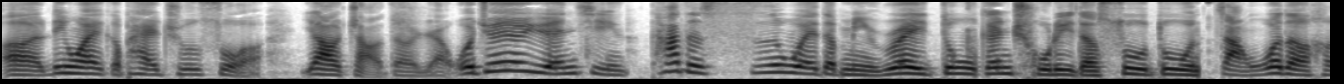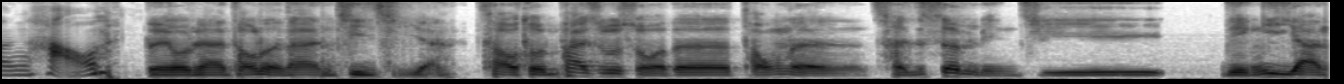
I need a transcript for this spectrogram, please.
呃另外一个派出所要找的人。我觉得远景他的思维的敏锐度跟处理的速度掌握的很好。对，我们俩同仁他很积极啊。草屯派出所的同仁陈胜敏及林义安，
